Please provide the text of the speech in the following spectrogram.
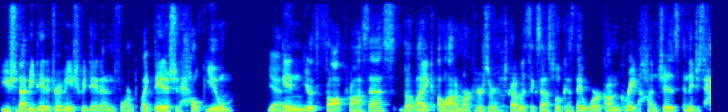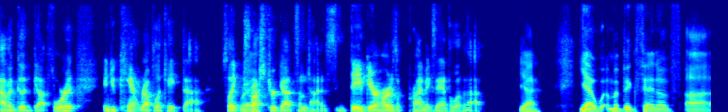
you should not be data driven you should be data informed like data should help you yeah. in your thought process but like a lot of marketers are incredibly successful because they work on great hunches and they just have a good gut for it and you can't replicate that so like right. trust your gut sometimes. Dave Gerhardt is a prime example of that. Yeah. Yeah, I'm a big fan of uh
